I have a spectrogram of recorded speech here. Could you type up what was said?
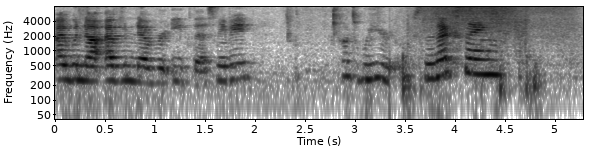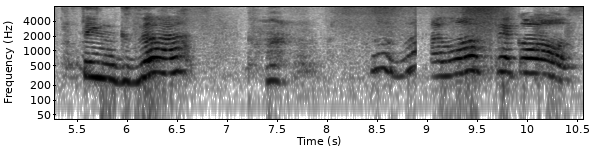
I would not. I would never eat this. Maybe That's weird. So the next thing, things. Uh, I love pickles.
